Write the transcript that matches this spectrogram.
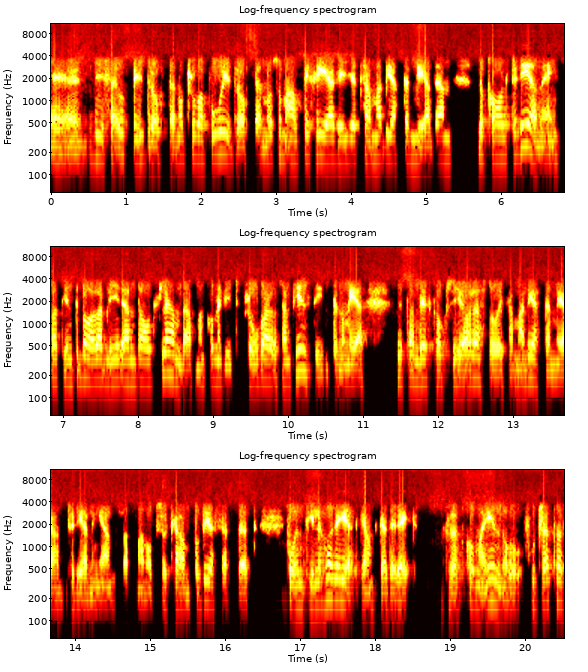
eh, visa upp idrotten och prova på idrotten och som alltid sker i ett samarbete med en lokal förening så att det inte bara blir en dagslända, att man kommer dit och provar och sen finns det inte något mer utan det ska också göras då i samarbete med föreningen så att man också kan på det sättet få en tillhörighet ganska direkt för att komma in och fortsätta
